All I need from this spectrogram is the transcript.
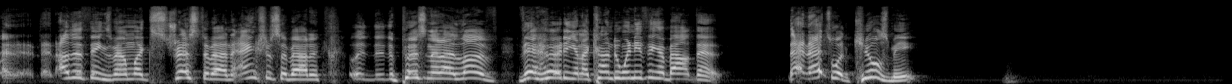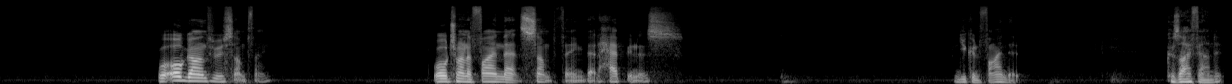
uh, other things, man. I'm like stressed about and anxious about it. The, the person that I love, they're hurting and I can't do anything about that. that that's what kills me. We're all going through something. We're all trying to find that something, that happiness. You can find it. Because I found it.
